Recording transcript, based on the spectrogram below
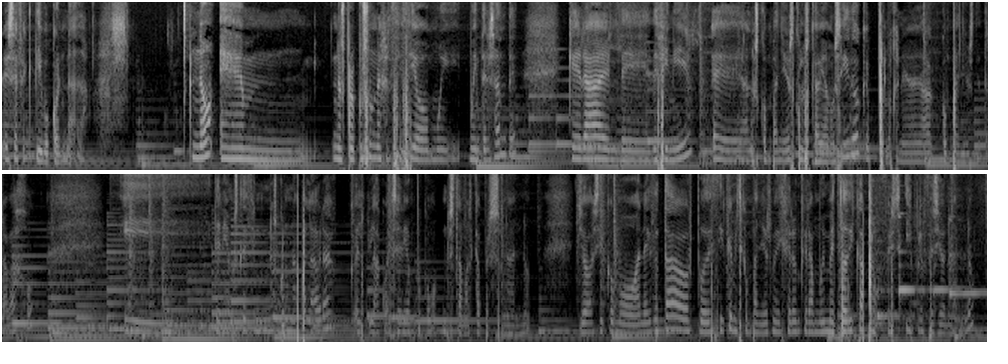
es efectivo con nada. ¿No? Em, nos propuso un ejercicio muy, muy interesante, que era el de definir eh, a los compañeros con los que habíamos ido, que por lo general eran compañeros de trabajo, y teníamos que definirnos con una palabra, la cual sería un poco nuestra marca personal. ¿no? Yo, así como anécdota, os puedo decir que mis compañeros me dijeron que era muy metódica y profesional. ¿no?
